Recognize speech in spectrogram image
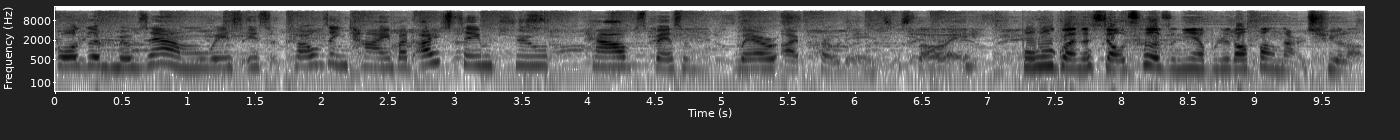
for the museum with its closing time, but I seem to have space where I put it. Sorry. 博物馆的小册子你也不知道放哪儿去了。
